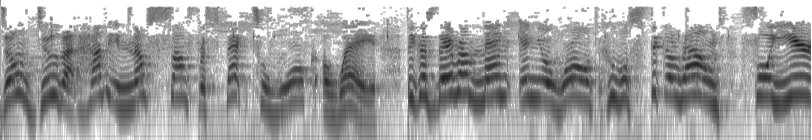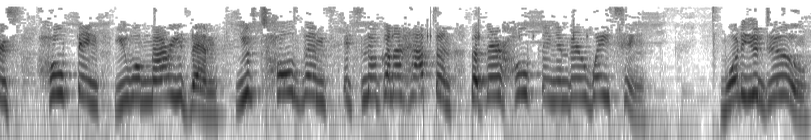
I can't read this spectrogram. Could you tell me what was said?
Don't do that. Have enough self-respect to walk away. Because there are men in your world who will stick around for years hoping you will marry them. You've told them it's not gonna happen, but they're hoping and they're waiting. What do you do?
